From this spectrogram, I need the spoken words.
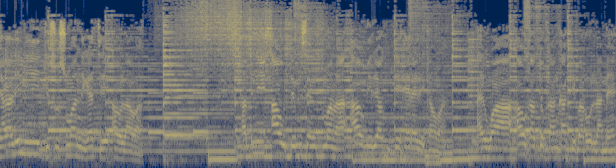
ɲagali ni jususuma nɛgɛ tɛ aw la wa kabini aw denmisɛn kuma na aw miiriya tun tɛ hɛrɛ de kan wa ayiwa aw ka to k'an ka kibaruw lamɛn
